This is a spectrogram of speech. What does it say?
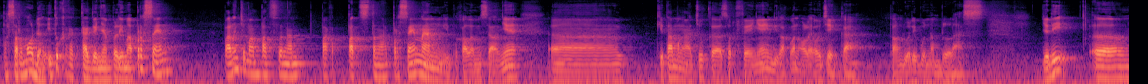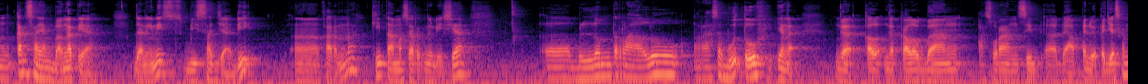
pasar modal itu kagak nyampe 5%, paling cuma empat setengah empat setengah persenan gitu kalau misalnya uh, kita mengacu ke surveinya yang dilakukan oleh OJK tahun 2016. Jadi um, kan sayang banget ya, dan ini bisa jadi uh, karena kita masyarakat Indonesia uh, belum terlalu merasa butuh, ya nggak? Nggak kalau nggak kalau bank asuransi uh, Dapen BPJS kan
